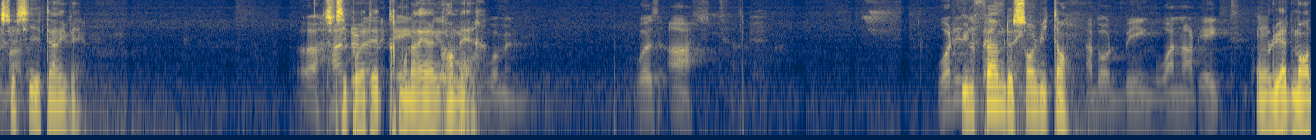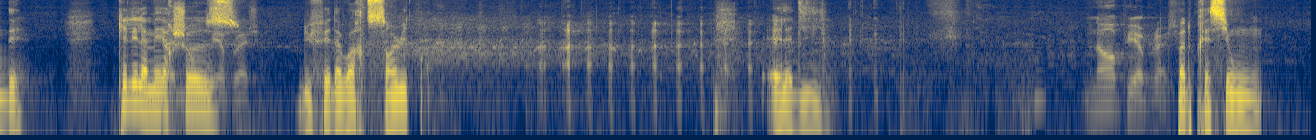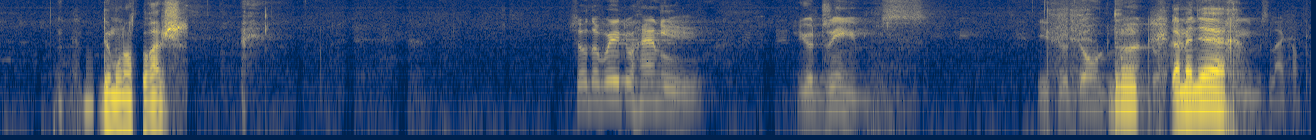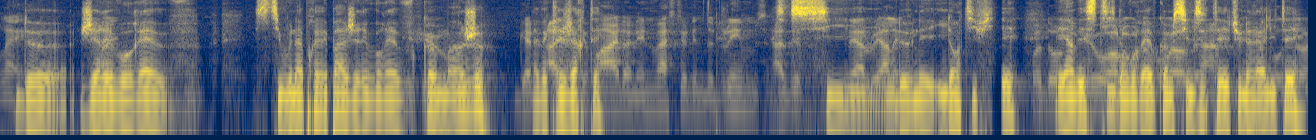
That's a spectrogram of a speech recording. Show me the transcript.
Ceci est arrivé. Ceci pourrait être mon arrière-grand-mère. Une femme de 108 ans, on lui a demandé quelle est la meilleure chose du fait d'avoir 108 ans? Elle a dit pas de pression de mon entourage. Donc, la manière de gérer vos rêves, si vous n'apprenez pas à gérer vos rêves comme un jeu, avec légèreté, si vous devenez identifié et investi dans vos rêves comme s'ils étaient une réalité,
